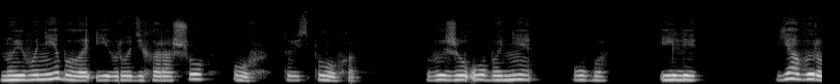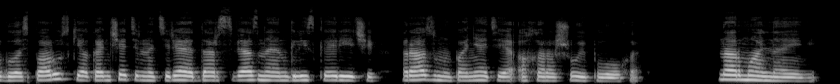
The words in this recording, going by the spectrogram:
Но его не было, и вроде хорошо. Ох, то есть плохо. Вы же оба не... Оба. Или... Я выругалась по-русски, окончательно теряя дар связанной английской речи, разум и понятие о хорошо и плохо. Нормально, Энни.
